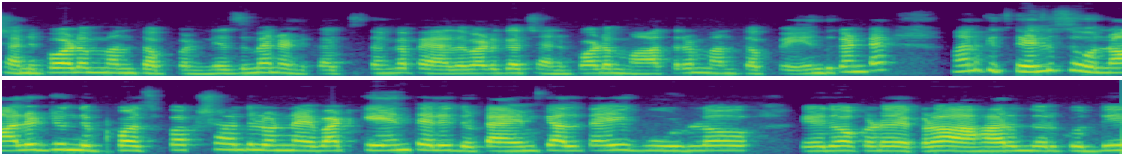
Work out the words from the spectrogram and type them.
చనిపోవడం మన తప్పు. నిజమేనండి. ఖచ్చితంగా పేదవాడిగా చనిపోవడం మాత్రం మన తప్పే. ఎందుకంటే మనకి తెలుసు నాలెడ్జ్ ఉంది. పశుపక్షాదులు ఉన్నాయి. వాటికి ఏం తెలియదు టైంకి వెళ్తాయి గూడులో ఏదో ఒకడో ఎక్కడో ఆహారం దొరుకుద్ది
